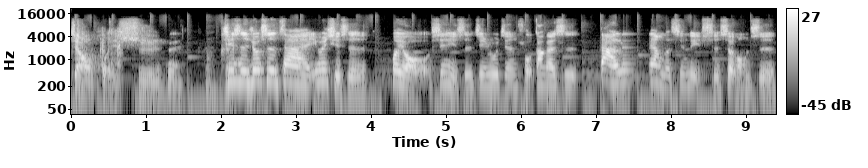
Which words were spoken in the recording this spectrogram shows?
教诲师对，Okay. 其实就是在因为其实会有心理师进入监所，大概是大量的心理师、社工师。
